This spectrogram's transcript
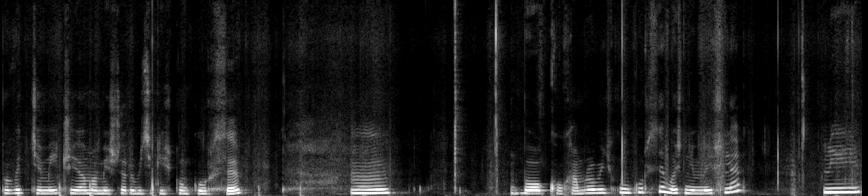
powiedzcie mi, czy ja mam jeszcze robić jakieś konkursy. Mm, bo kocham robić konkursy, właśnie myślę. I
